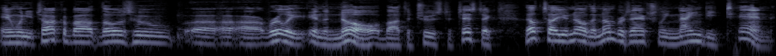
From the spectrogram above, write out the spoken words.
And when you talk about those who uh, are really in the know about the true statistic, they'll tell you no, the number's actually 90 10.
